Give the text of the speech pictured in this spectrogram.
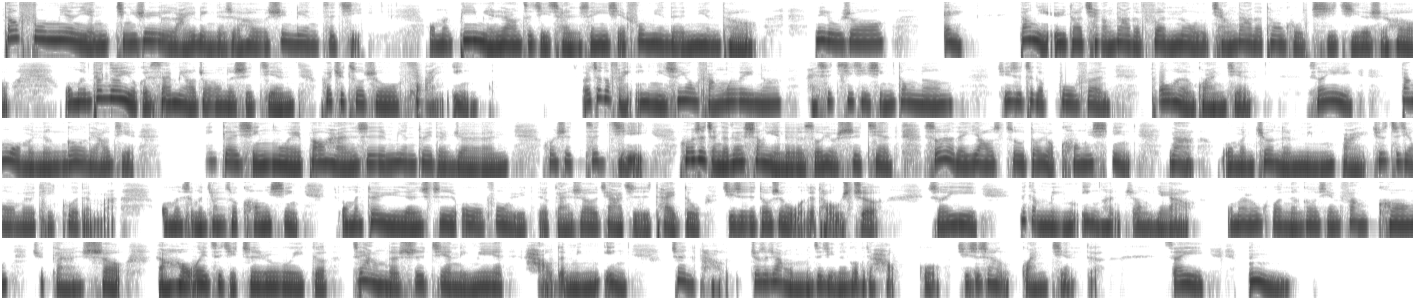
当负面言情绪来临的时候，训练自己，我们避免让自己产生一些负面的念头。例如说，哎。当你遇到强大的愤怒、强大的痛苦袭击的时候，我们大概有个三秒钟的时间会去做出反应，而这个反应你是用防卫呢，还是积极行动呢？其实这个部分都很关键。所以，当我们能够了解。一个行为包含是面对的人，或是自己，或是整个在上演的所有事件，所有的要素都有空性，那我们就能明白，就是之前我们有提过的嘛。我们什么叫做空性？我们对于人事物赋予的感受、价值、态度，其实都是我的投射，所以那个明印很重要。我们如果能够先放空去感受，然后为自己置入一个这样的事件里面好的名印，正好就是让我们自己能够比较好过，其实是很关键的。所以，嗯，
